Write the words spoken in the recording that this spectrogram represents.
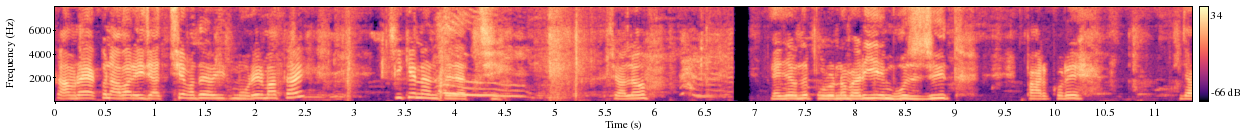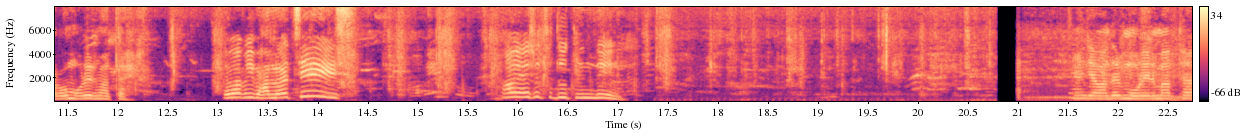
তো আমরা এখন আবার এই যাচ্ছি আমাদের ওই মোড়ের মাথায় চিকেন আনতে যাচ্ছি। চলো, এই যে আমাদের পুরোনো বাড়ি, এই মসজিদ, পার করে যাব মোড়ের মাথায়। তো ভাবি, ভালো আছিস? আমি এসেছি দু তিন দিন। এই যে আমাদের মোড়ের মাথা।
